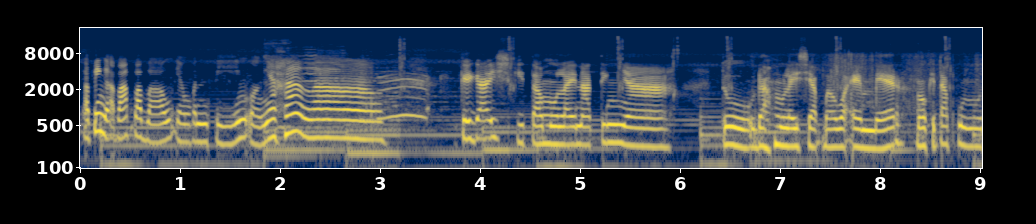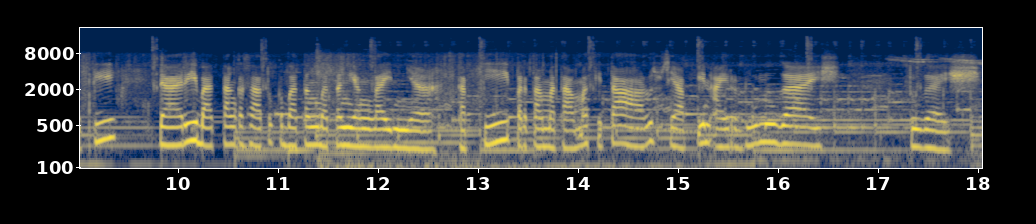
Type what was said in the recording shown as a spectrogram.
Tapi nggak apa-apa bau yang penting uangnya halal. Oke guys kita mulai natingnya tuh udah mulai siap bawa ember mau kita punguti dari batang ke satu ke batang-batang yang lainnya. Tapi pertama-tama kita harus siapin air dulu guys. Tuh guys.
